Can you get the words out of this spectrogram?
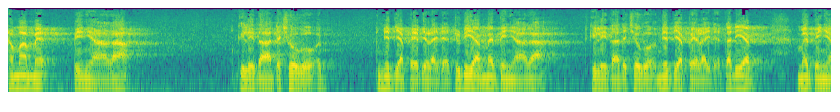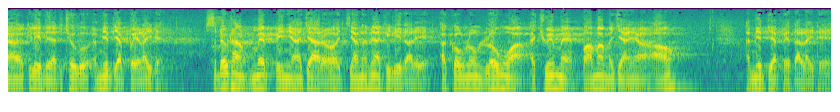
ထမမဲ့ပညာက ကိလေသာတချို့ကိုအမြင့်ပြတ်ပယ်ပြလိုက်တယ်ဒုတိယမဲ့ပညာကကိလေသာတချို့ကိုအမြင့်ပြတ်ပယ်လိုက်တယ်တတိယမဲ့ပညာကိလေသာတချို့ကိုအမြင့်ပြတ်ပယ်လိုက်တယ်စတုထမဲ့ပညာကြတော့ကြံသမျှကိလေသာတွေအကုန်လုံးလုံးဝအကျွင်းမဲ့ဘာမှမကြံရအောင်အမြင့်ပြတ်ပယ်တတ်လိုက်တယ်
